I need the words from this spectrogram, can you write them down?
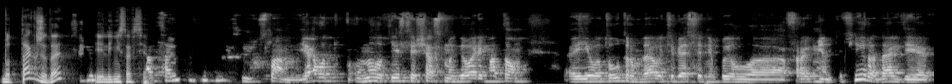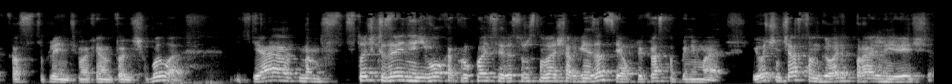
Вот так же, да? Или не совсем? Абсолютно, Руслан. Я вот, ну вот если сейчас мы говорим о том, и вот утром, да, у тебя сегодня был э, фрагмент эфира, да, где как раз выступление Тимофея Анатольевича было, я, нам, с точки зрения его как руководителя ресурсно организации, я его прекрасно понимаю. И очень часто он говорит правильные вещи.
